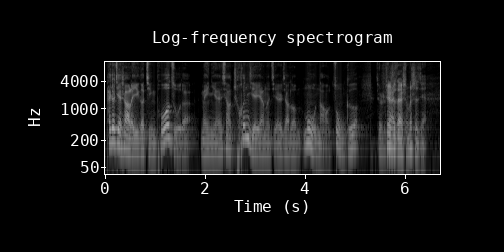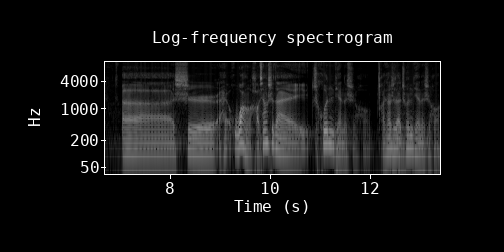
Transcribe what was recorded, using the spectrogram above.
他就介绍了一个景颇族的每年像春节一样的节日，叫做木脑纵歌，就是这是在什么时间？呃，是还忘了，好像是在春天的时候，好像是在春天的时候。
